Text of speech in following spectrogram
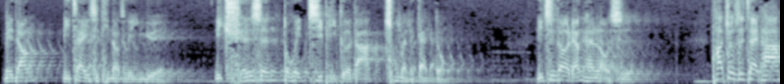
每当你再一次听到这个音乐，你全身都会鸡皮疙瘩，充满了感动。你知道梁凯老师，他就是在他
